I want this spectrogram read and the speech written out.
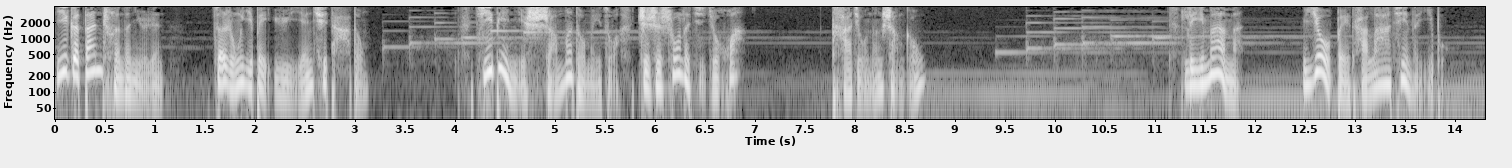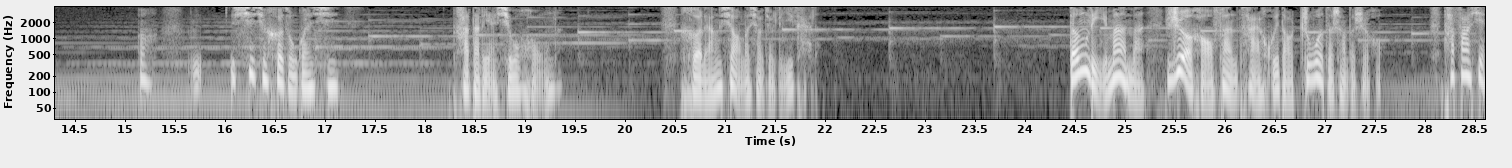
一个单纯的女人，则容易被语言去打动。即便你什么都没做，只是说了几句话，他就能上钩。李曼曼又被他拉近了一步。哦，谢谢贺总关心。他的脸羞红了。贺良笑了笑，就离开了。等李曼曼热好饭菜回到桌子上的时候，他发现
